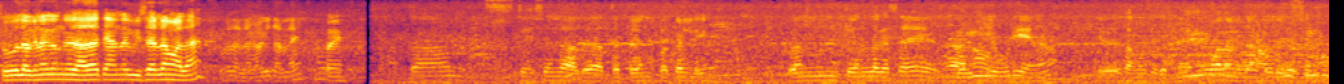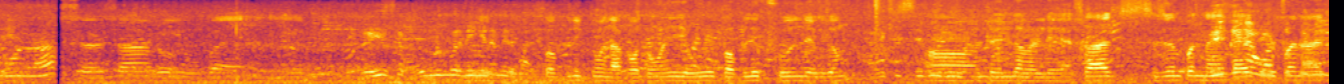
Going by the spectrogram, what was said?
सो लग्न गंग झाला त्यानंतर विसरला मला. होय. आता स्टेशनला आलो आहे आता ट्रेन पकडली. पण ट्रेनला कसं आहे एवढी आहे ना ते सांगू शकत नाही. मला मी दाखवतो. सहसा मी उभा आहे पब्लिक तुम्हाला दाखवतो. म्हणजे एवढी पब्लिक फुल एकदम ट्रेनला भरली आहे. असं आज सीझन पण नाही काय पण आज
